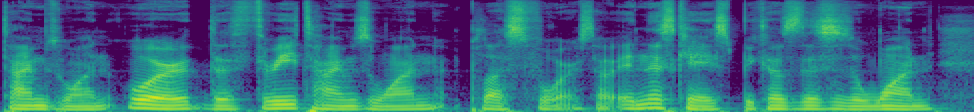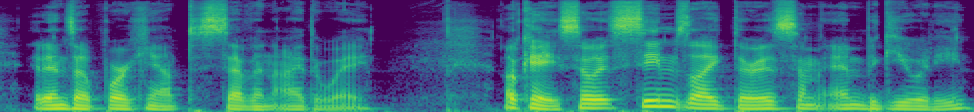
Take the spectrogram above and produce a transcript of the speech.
times 1, or the 3 times 1 plus 4. So in this case, because this is a 1, it ends up working out to 7 either way. Okay, so it seems like there is some ambiguity,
